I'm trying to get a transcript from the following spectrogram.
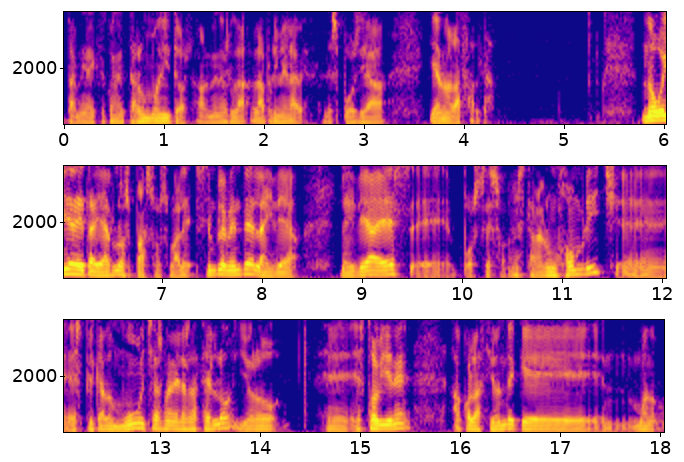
también hay que conectar un monitor, al menos la, primera vez, después ya, ya no hará falta. No voy a detallar los pasos, ¿vale? Simplemente la idea. La idea es, eh, pues eso, instalar un Homebridge. Eh, he explicado muchas maneras de hacerlo. Yo lo, eh, esto viene a colación de que, bueno,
